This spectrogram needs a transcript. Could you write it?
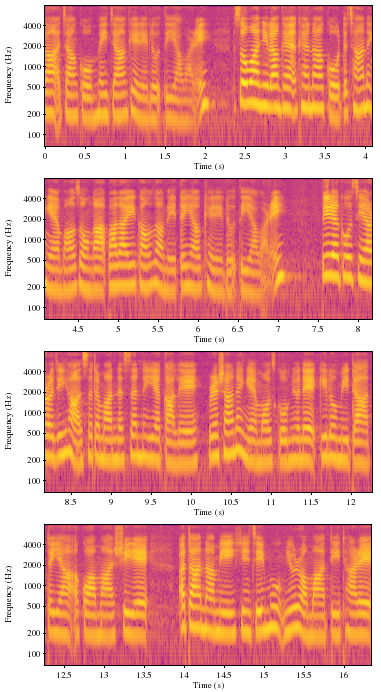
ပါးအကြောင်းကိုမိန့်ကြားခဲ့တယ်လို့သိရပါတယ်။အဆိုပါညီလာခံအခမ်းအနားကိုတခြားနိုင်ငံပေါင်းစုံကဘာသာရေးကောင်းဆောင်တွေတက်ရောက်ခဲ့တယ်လို့သိရပါတယ်။တည်ရကုဆရာတော်ကြီးဟာစက်တဘာ22ရက်ကလည်းရုရှားနိုင်ငံမော်စကိုမြို့နဲ့ကီလိုမီတာ100အကွာမှာရှိတဲ့အတာနာမီယဉ်ကျေးမှုမြို့တော်မှာတည်ထားတဲ့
